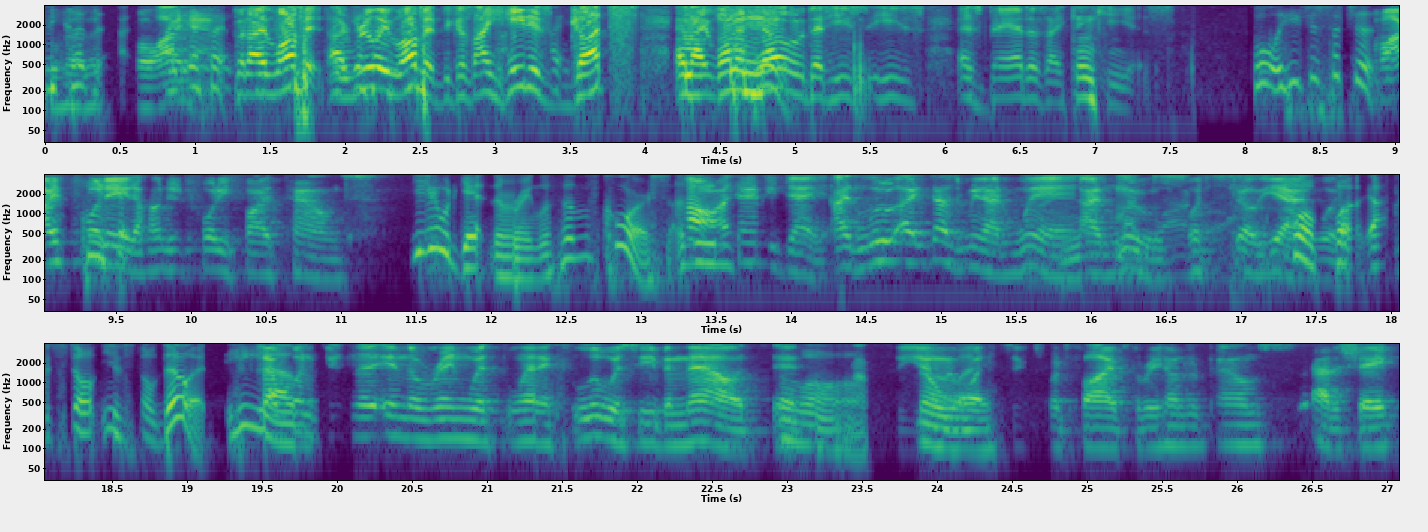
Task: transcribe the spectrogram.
because well, I I, guess. I- But I love it. I, I really I- love it because I hate his guts, and I want to know that he's he's as bad as I think he is. well, he's just such a. five foot he's- eight, 145 pounds. You would get in the ring with him, of course. I Oh, mean, any day. I'd lose. It doesn't mean I'd win. I'd lose, but still, yeah, I well, would. but I would still, you'd still do it. He, I um, wouldn't get in the, in the ring with Lennox Lewis even now. At, at, Oh, you no know, way. what, six foot five, three hundred pounds out of shape.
